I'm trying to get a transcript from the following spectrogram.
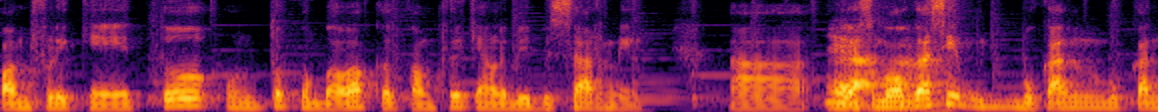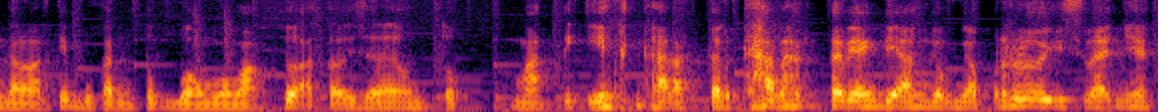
konfliknya itu untuk membawa ke konflik yang lebih besar nih Nah, ya, ya semoga uh. sih bukan bukan dalam arti bukan untuk buang-buang waktu atau istilahnya untuk matiin karakter-karakter yang dianggap nggak perlu istilahnya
